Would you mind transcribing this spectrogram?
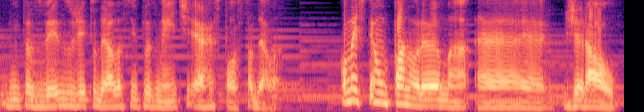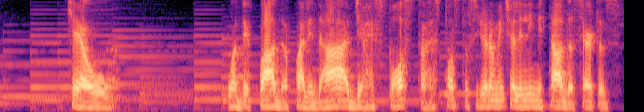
muitas vezes o jeito dela simplesmente é a resposta dela. Como a gente tem um panorama é, geral, que é o, o, adequado, a qualidade, a resposta, a resposta geralmente é limitada a certas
